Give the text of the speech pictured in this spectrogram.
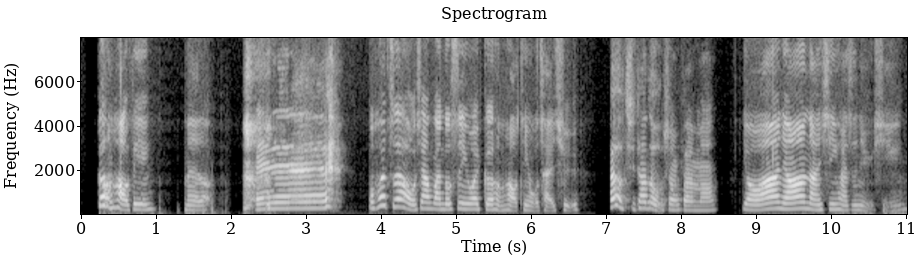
歌很好听，没了。哎。我会知道偶像番都是因为歌很好听我才去。还有其他的偶像番吗？有啊，你要男星还是女星？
